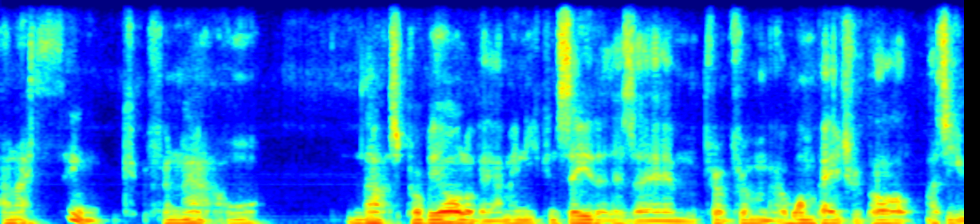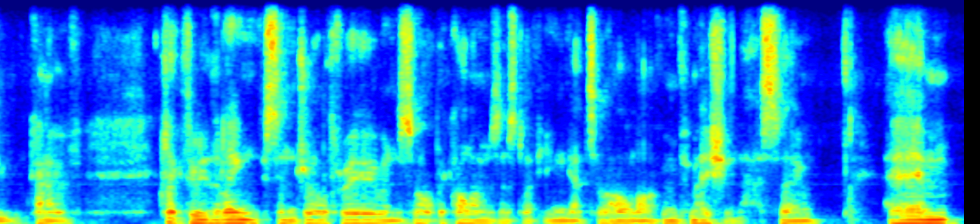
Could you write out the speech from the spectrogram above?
and I think for now, that's probably all of it. I mean, you can see that there's um, from from a one-page report as you kind of click through the links and drill through and sort the columns and stuff, you can get to a whole lot of information there. So um,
